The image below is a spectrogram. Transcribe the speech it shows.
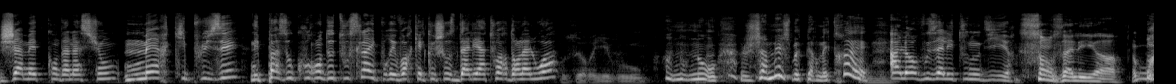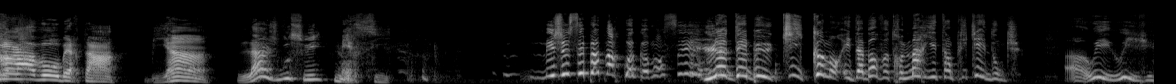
jamais de condamnation, mère qui plus est, n'est pas au courant de tout cela et pourrait voir quelque chose d'aléatoire dans la loi? Oseriez-vous Oh non, non, jamais je me permettrais. Alors vous allez tout nous dire. Sans aléa. Bravo, Bertin Bien Là, je vous suis. Merci. Mais je sais pas par quoi commencer. Le début Qui Comment Et d'abord, votre mari est impliqué, donc Ah oui, oui,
